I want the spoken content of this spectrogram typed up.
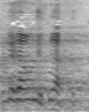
Hindi naman ganyan.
